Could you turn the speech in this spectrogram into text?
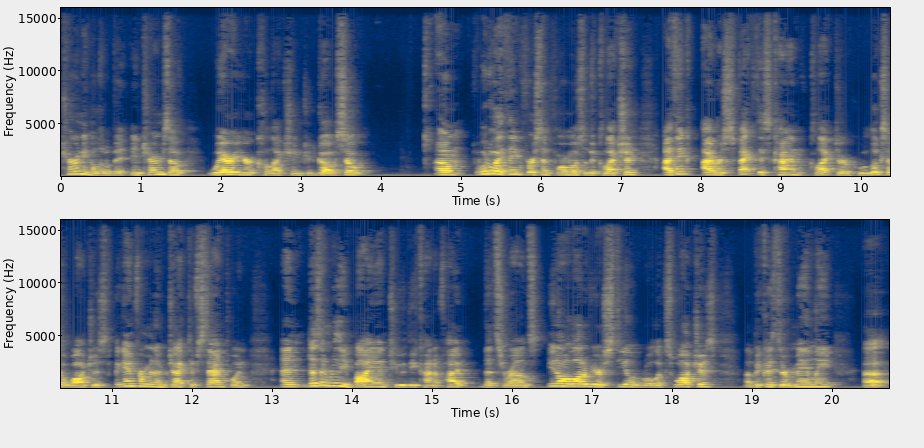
turning a little bit in terms of where your collection could go. So, um, what do I think first and foremost of the collection? I think I respect this kind of collector who looks at watches, again, from an objective standpoint, and doesn't really buy into the kind of hype that surrounds, you know, a lot of your steel Rolex watches uh, because they're mainly uh,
